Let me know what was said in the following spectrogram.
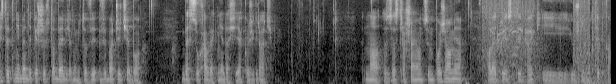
Niestety nie będę pierwszy w tabeli, ale mi to wy, wybaczycie, bo bez słuchawek nie da się jakoś grać na zastraszającym poziomie, ale tu jest typek i już nie ma typka,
